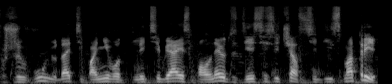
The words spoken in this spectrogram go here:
вживую, да, типа они вот для тебя исполняют здесь и сейчас, сиди и смотри.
